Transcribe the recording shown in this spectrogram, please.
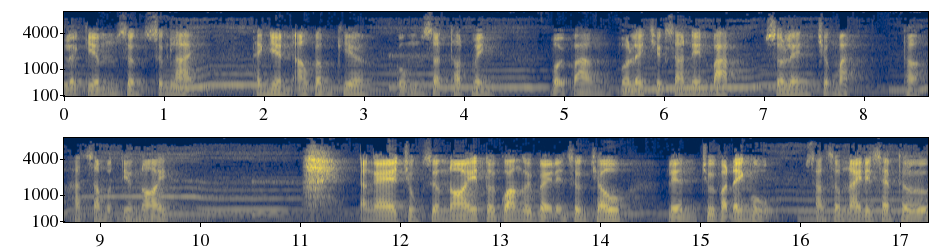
Lưỡi kiếm dừng sững lại. Thanh niên áo gấm kia cũng giật thoát mình Vội vàng vừa lấy chiếc giá nến bạc Sơ lên trước mặt Thở hắt ra một tiếng nói. Ta nghe Trùng xương nói Tối qua ngươi về đến dương Châu Liền chui vào đây ngủ Sáng sớm nay đến xem thử.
